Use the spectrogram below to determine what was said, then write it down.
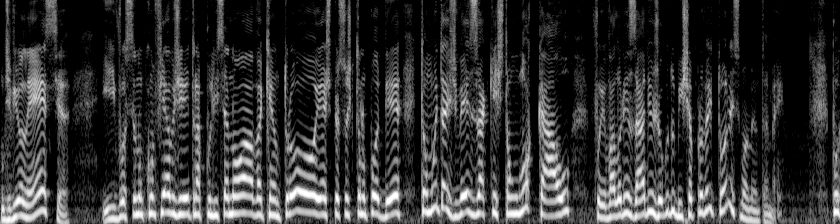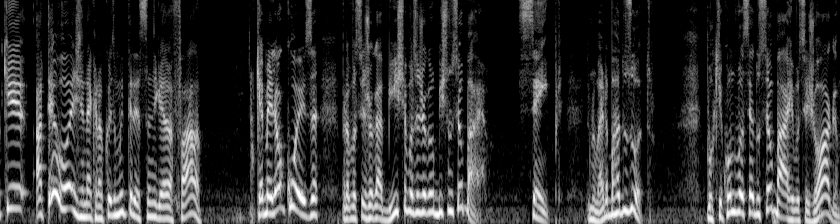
de violência e você não confiava direito na polícia nova que entrou e as pessoas que estão no poder. Então, muitas vezes a questão local foi valorizada e o jogo do bicho aproveitou nesse momento também. Porque até hoje, né, que é coisa muito interessante que a galera fala, que a melhor coisa pra você jogar bicho é você jogar o bicho no seu bairro. Sempre. Não vai no bairro dos outros. Porque quando você é do seu bairro e você joga,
